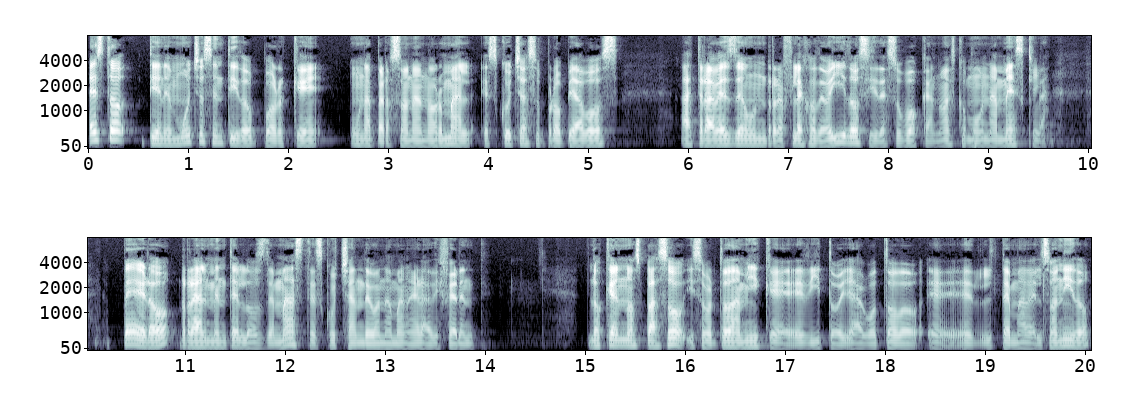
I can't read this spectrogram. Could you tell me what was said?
Esto tiene mucho sentido porque una persona normal escucha su propia voz a través de un reflejo de oídos y de su boca, ¿no? Es como una mezcla pero realmente los demás te escuchan de una manera diferente. Lo que nos pasó, y sobre todo a mí que edito y hago todo eh, el tema del sonido,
